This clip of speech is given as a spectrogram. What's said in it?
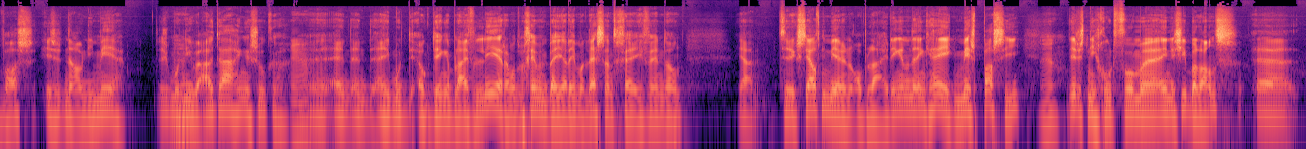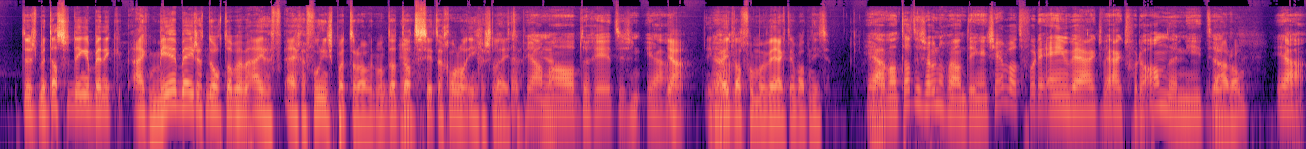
was, is het nou niet meer. Dus ik moet Ja. nieuwe uitdagingen zoeken. Ja. Eh, en, en, en ik moet ook dingen blijven leren. Want op een gegeven moment ben je alleen maar les aan het geven. En dan ja, zit ik zelf niet meer in een opleiding. En dan denk ik, hé, hey, ik mis passie. Ja. Dit is niet goed voor mijn energiebalans. Eh, dus met dat soort dingen ben ik eigenlijk meer bezig nog dan met mijn eigen, eigen voedingspatroon. Want dat, Ja. dat zit er gewoon al Dat ingesleten. heb je allemaal op de rit. Dus, een- ja. Ja. Ja, ik Ja. weet wat voor me werkt en wat niet. Ja. want dat is ook nog wel een dingetje. hè. Wat voor de een werkt, werkt voor de ander niet. Dat- Daarom. Ja,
